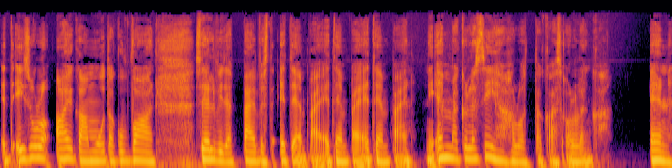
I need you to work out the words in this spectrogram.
Että ei sulla ole aikaa muuta kuin vaan selvitä päivästä eteenpäin, eteenpäin, eteenpäin. Niin en mä kyllä siihen halua takaisin ollenkaan. En.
